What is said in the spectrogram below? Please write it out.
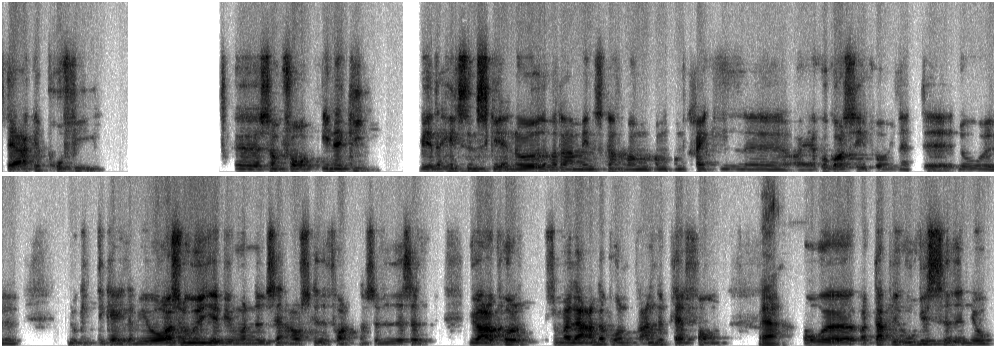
stærke profil, øh, som får energi ved, at der hele tiden sker noget, og der er mennesker om, om, omkring hende. Øh, og jeg kunne godt se på hende, at øh, nu, øh, nu gik det galt. Og vi var også ude i, at vi var nødt til at afskede folk og så videre. Så vi var jo på, som alle andre på en brændende platform. Ja. Og, øh, og der blev uvidsheden jo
